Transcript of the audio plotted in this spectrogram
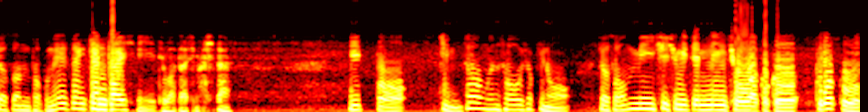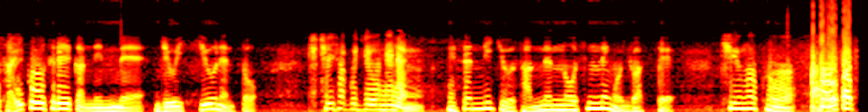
朝鮮特命全権大使に手渡しました。一方、金正恩総書記の朝鮮民主主義人民共和国武力最高司令官任命11周年と、712年、2023年の新年を祝って、中国の高達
